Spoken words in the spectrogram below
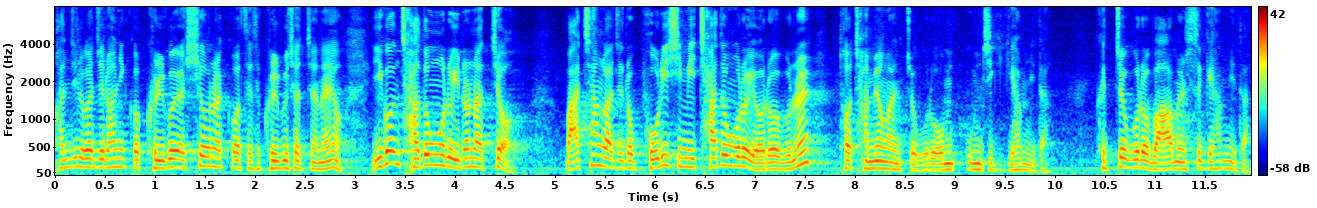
간질간질하니까 긁어야 시원할 것 같아서 긁으셨잖아요. 이건 자동으로 일어났죠. 마찬가지로 보리심이 자동으로 여러분을 더 자명한 쪽으로 움직이게 합니다. 그쪽으로 마음을 쓰게 합니다.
